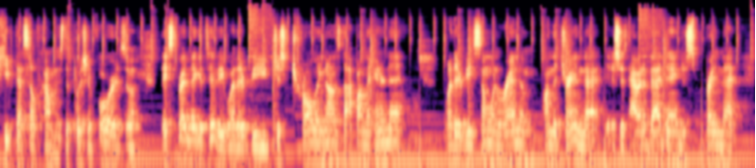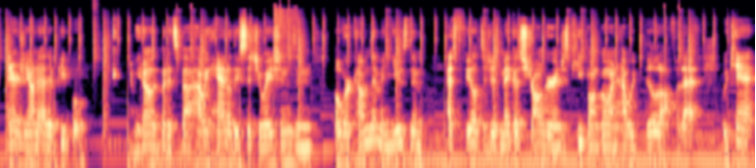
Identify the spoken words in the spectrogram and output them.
keep that self-confidence to push them forward. So they spread negativity whether it be just trolling nonstop on the internet whether it be someone random on the train that is just having a bad day and just spreading that energy onto other people you know but it's about how we handle these situations and overcome them and use them as fuel to just make us stronger and just keep on going how we build off of that. We can't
